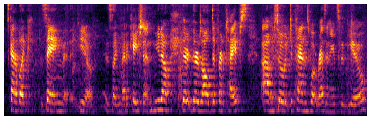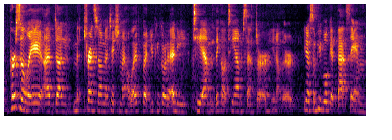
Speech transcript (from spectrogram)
it's kind of like saying, you know, it's like medication. You know, there, there's all different types. Um, so it depends what resonates with you. Personally, I've done transcendental meditation my whole life, but you can go to any TM, they call it TM center. You know, there, you know, some people get that same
